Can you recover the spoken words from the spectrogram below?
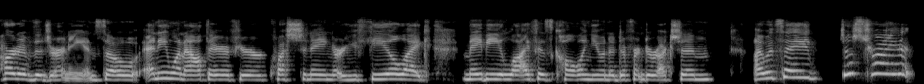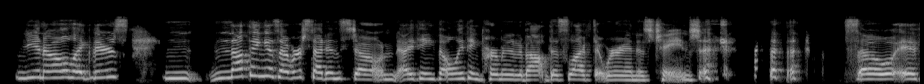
part of the journey. And so, anyone out there, if you're questioning or you feel like maybe life is calling you in a different direction, I would say just try it. You know, like there's n- nothing is ever set in stone. I think the only thing permanent about this life that we're in is change. so, if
